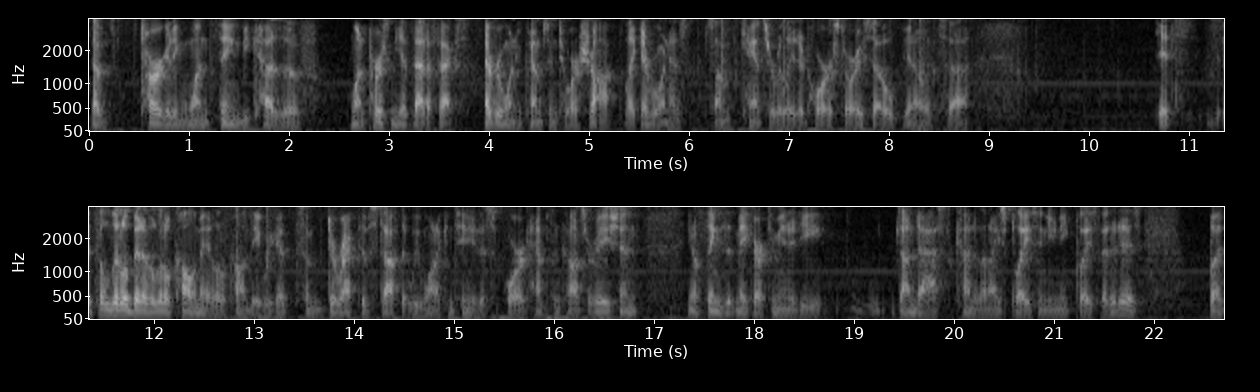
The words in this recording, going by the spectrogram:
of targeting one thing because of one person, yet that affects everyone who comes into our shop. Like everyone has some cancer related horror story. So, you know, it's uh it's it's a little bit of a little column A, a little column B. We got some directive stuff that we want to continue to support, Hamilton Conservation, you know, things that make our community Dundas kind of the nice place and unique place that it is. But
